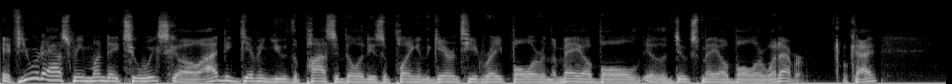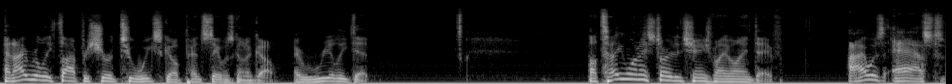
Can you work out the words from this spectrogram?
If you were to ask me Monday two weeks ago, I'd be giving you the possibilities of playing in the Guaranteed Rate Bowl or in the Mayo Bowl, you know, the Duke's Mayo Bowl or whatever. Okay, and I really thought for sure two weeks ago Penn State was going to go. I really did. I'll tell you when I started to change my mind, Dave. I was asked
